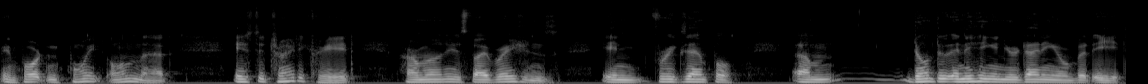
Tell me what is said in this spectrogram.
important point on that is to try to create harmonious vibrations. In, for example, um, don't do anything in your dining room but eat,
